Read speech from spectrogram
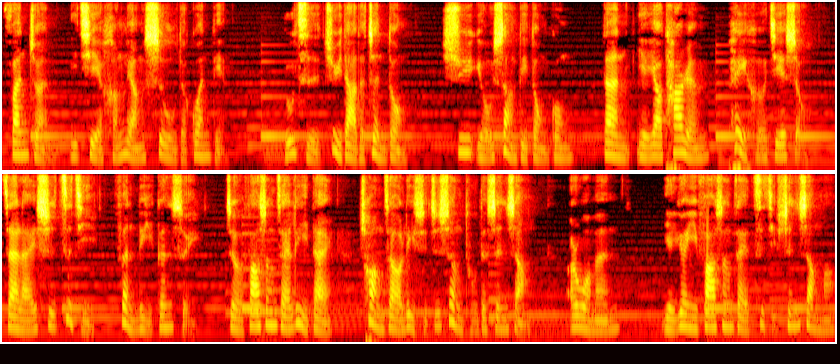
翻转一切衡量事物的观点。如此巨大的震动，需由上帝动工，但也要他人配合接手，再来是自己奋力跟随。这发生在历代创造历史之圣徒的身上，而我们也愿意发生在自己身上吗？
